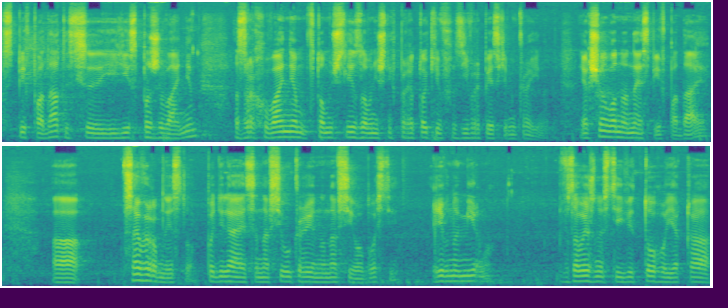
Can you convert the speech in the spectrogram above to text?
співпадати з її споживанням, з врахуванням, в тому числі зовнішніх перетоків з європейськими країнами. Якщо воно не співпадає, все виробництво поділяється на всю Україну, на всі області рівномірно. В залежності від того, яка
